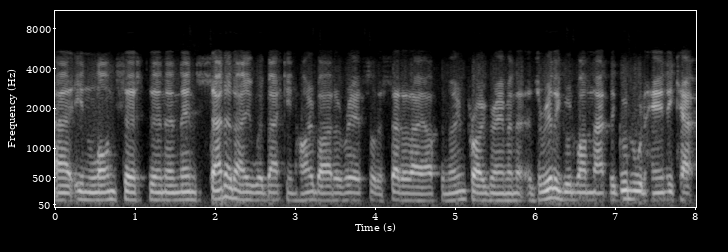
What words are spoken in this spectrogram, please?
uh, in Launceston, and then Saturday we're back in Hobart, a rare sort of Saturday afternoon program, and it's a really good one. That the Goodwood Handicap,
